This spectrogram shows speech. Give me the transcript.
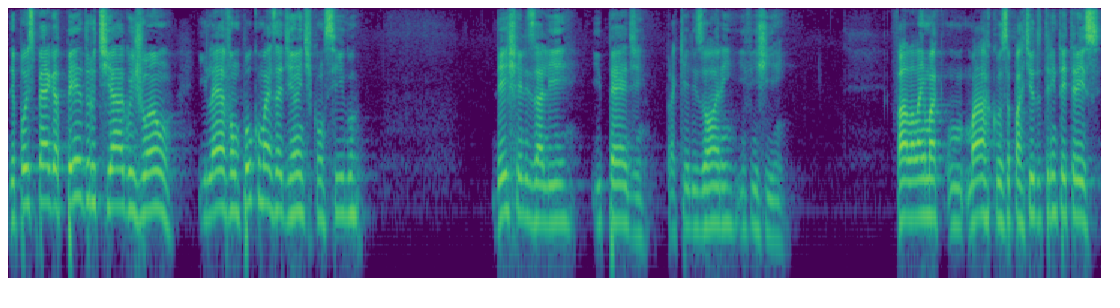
Depois pega Pedro, Tiago e João e leva um pouco mais adiante consigo. Deixa eles ali e pede para que eles orem e vigiem. Fala lá em Marcos, a partir do 33.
